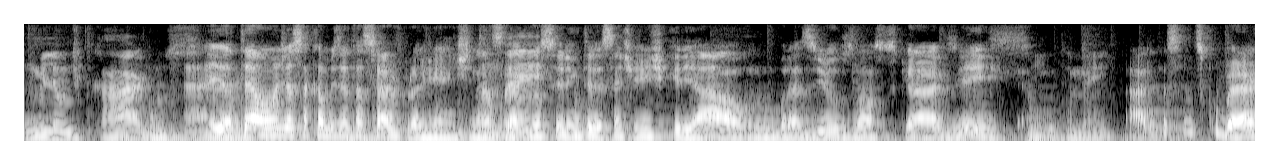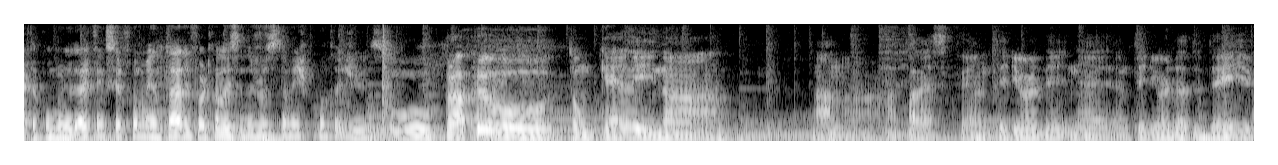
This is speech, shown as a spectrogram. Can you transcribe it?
um milhão de cargos? É, e até onde essa camiseta serve pra gente, né? Também. Será que não seria interessante a gente criar no Brasil os nossos cargos? E aí? cara? Sim, também. A área tá sendo descoberta, a comunidade tem que ser fomentada e fortalecida justamente por conta disso. O próprio Tom Kelly, na, na, na- na palestra que foi anterior, de, né, anterior da do Dave,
